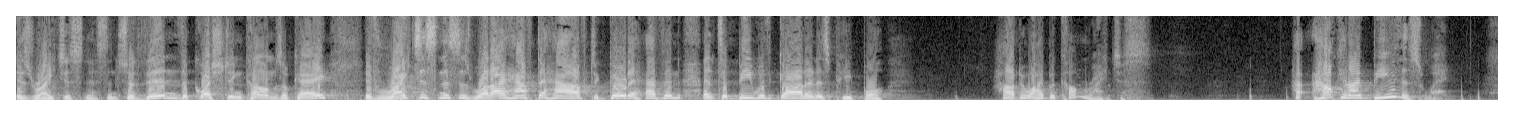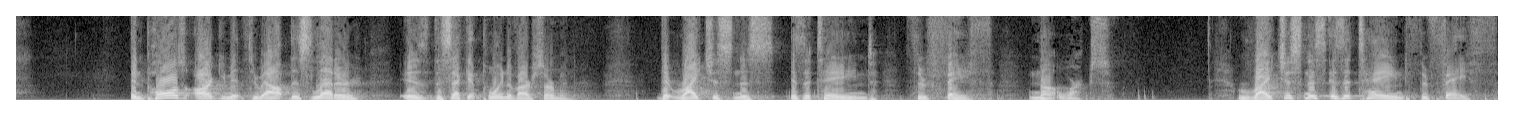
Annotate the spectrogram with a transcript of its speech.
is righteousness. And so then the question comes okay, if righteousness is what I have to have to go to heaven and to be with God and his people, how do I become righteous? How, how can I be this way? And Paul's argument throughout this letter is the second point of our sermon that righteousness is attained through faith, not works. Righteousness is attained through faith,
